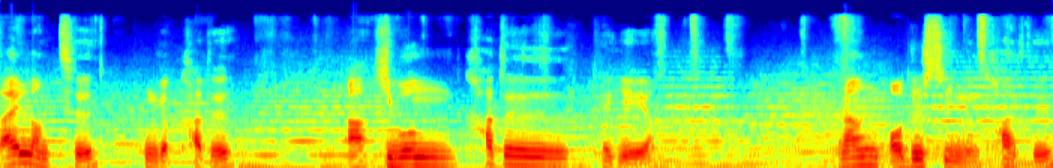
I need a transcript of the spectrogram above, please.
사일런트 공격 카드. 아 기본 카드 덱이에요. 랑 얻을 수 있는 카드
